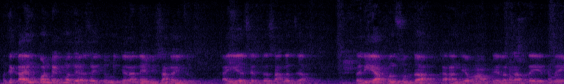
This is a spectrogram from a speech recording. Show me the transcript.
म्हणजे कायम कॉन्टॅक्टमध्ये असायचो. मी त्याला नेहमी सांगायचो. काही असेल तर सांगत जा. तरी आपण सुद्धा कारण जेव्हा आपल्याला चालता येत नाही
